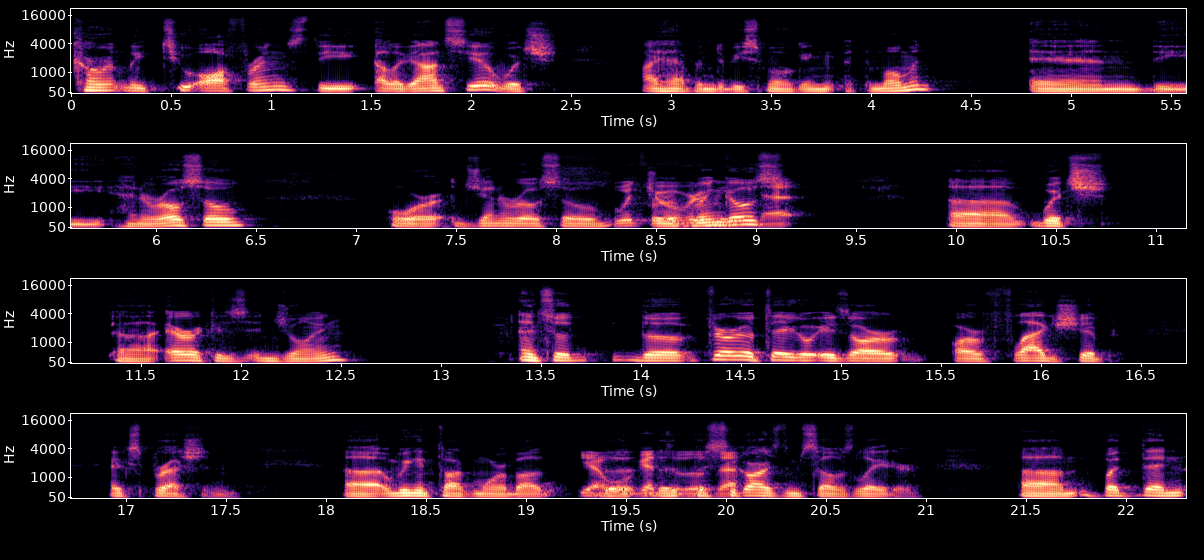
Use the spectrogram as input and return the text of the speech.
currently two offerings the Elegancia, which I happen to be smoking at the moment, and the Generoso or Generoso switch for over to me, gringos, uh, which uh, Eric is enjoying. And so the Ferio Tego is our, our flagship expression. Uh, we can talk more about Yeah, the, we'll get the, to the cigars themselves later. Um, but then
